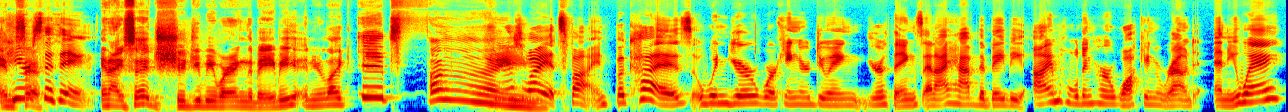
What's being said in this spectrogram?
And Here's so- the thing. and I said, should you be wearing the baby? And you're like, it's fine. Here's why it's fine because when you're working or doing your things and I have the baby, I'm holding her walking around anyway.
